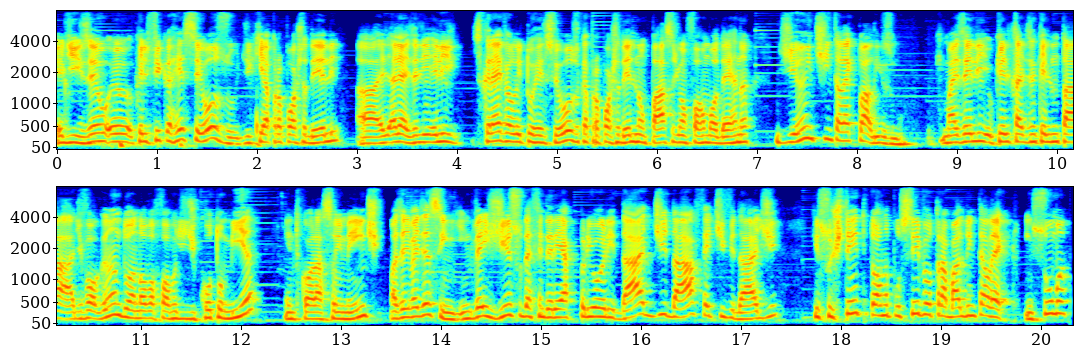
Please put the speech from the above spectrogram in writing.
Ele diz eu, eu, que ele fica receoso de que a proposta dele... Uh, ele, aliás, ele, ele escreve ao leitor receoso que a proposta dele não passa de uma forma moderna de anti-intelectualismo. Mas ele, o que ele está dizendo é que ele não está advogando uma nova forma de dicotomia entre coração e mente, mas ele vai dizer assim: em vez disso, defenderei a prioridade da afetividade que sustenta e torna possível o trabalho do intelecto. Em suma,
